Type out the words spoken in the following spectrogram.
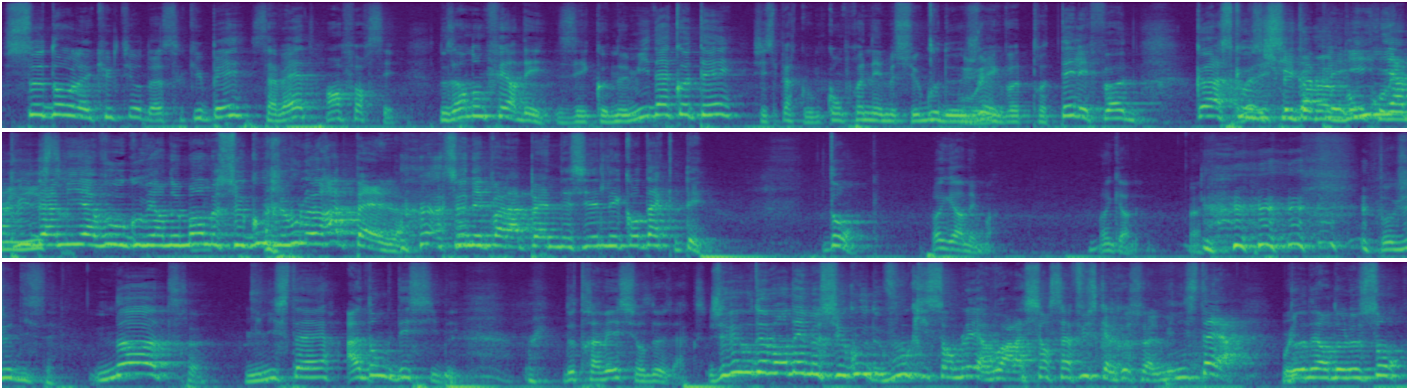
Ce dont la culture doit s'occuper, ça va être renforcé. Nous allons donc faire des économies d'un côté. J'espère que vous comprenez, monsieur Gou, de jouer Oui. avec votre téléphone. Qu'est-ce que Ouais, vous je essayez fais comme un d'appeler bon Il n'y a Premier plus ministre. d'amis à vous au gouvernement, monsieur Gou, je vous le rappelle. Ce n'est pas la peine d'essayer de les contacter. Donc, regardez-moi. Regardez. Voilà. donc je disais, notre ministère a donc décidé de travailler sur deux axes. Je vais vous demander, monsieur Good, vous qui semblez avoir la science infuse, quel que soit le ministère, Oui. donneur de leçons,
